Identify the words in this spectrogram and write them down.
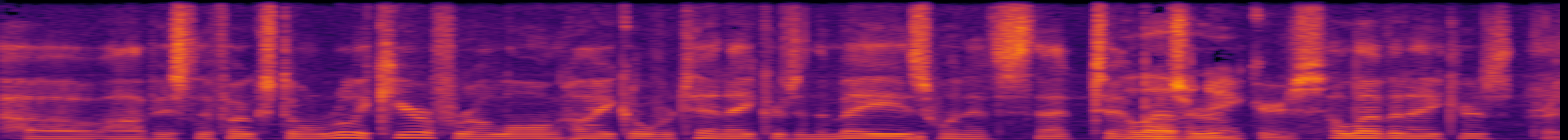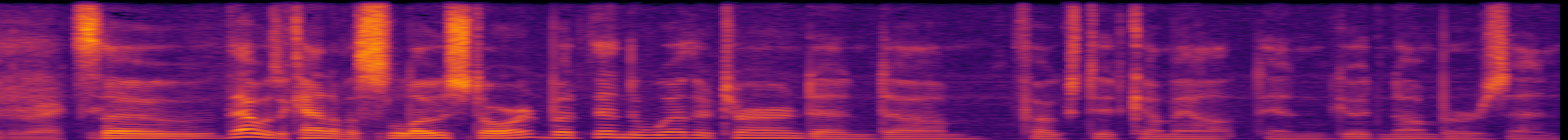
uh, obviously, folks don't really care for a long hike over 10 acres in the maze when it's that temperature. 11 acres 11 acres. for the record. So that was a kind of a slow start, but then the weather turned and um, folks did come out in good numbers, and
